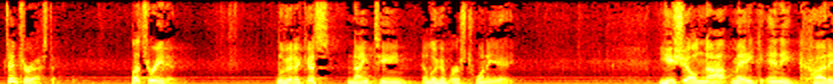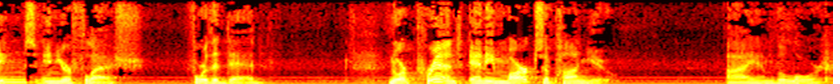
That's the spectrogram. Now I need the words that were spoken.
It's interesting. Let's read it. Leviticus 19 and look at verse 28. Ye shall not make any cuttings in your flesh for the dead, nor print any marks upon you. I am the Lord.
